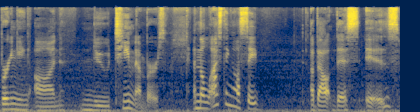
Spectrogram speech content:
bringing on new team members. And the last thing I'll say about this is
